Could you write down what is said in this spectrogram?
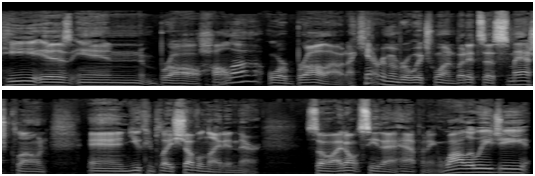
he is in Brawlhalla or Brawlout. I can't remember which one, but it's a Smash clone, and you can play Shovel Knight in there. So I don't see that happening. Waluigi,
